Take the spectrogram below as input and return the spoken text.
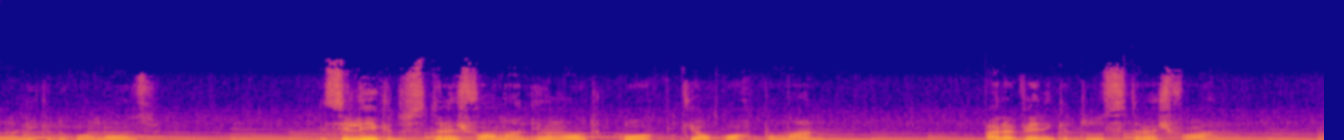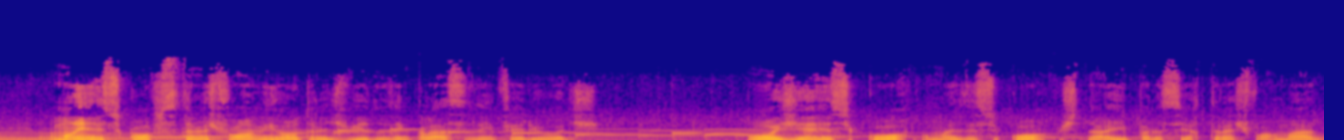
um líquido gomoso. Esse líquido se transformando em um outro corpo, que é o corpo humano, para verem que tudo se transforma. Amanhã esse corpo se transforma em outras vidas, em classes inferiores Hoje é esse corpo, mas esse corpo está aí para ser transformado.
